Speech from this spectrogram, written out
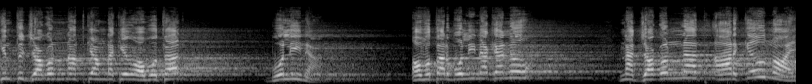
কিন্তু জগন্নাথকে আমরা কেউ অবতার বলি না। অবতার বলি না কেন? না, জগন্নাথ আর কেউ নয়।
